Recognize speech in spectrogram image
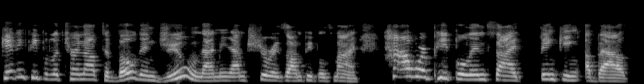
getting people to turn out to vote in June. I mean, I'm sure is on people's mind. How are people inside thinking about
